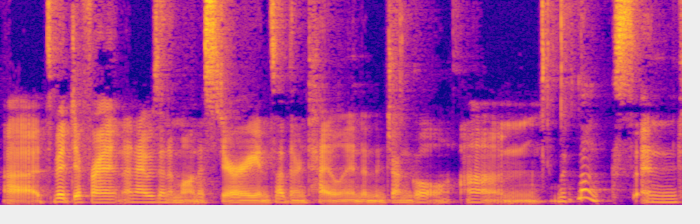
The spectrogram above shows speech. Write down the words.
Uh, it's a bit different. And I was in a monastery in southern Thailand in the jungle um, with monks, and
